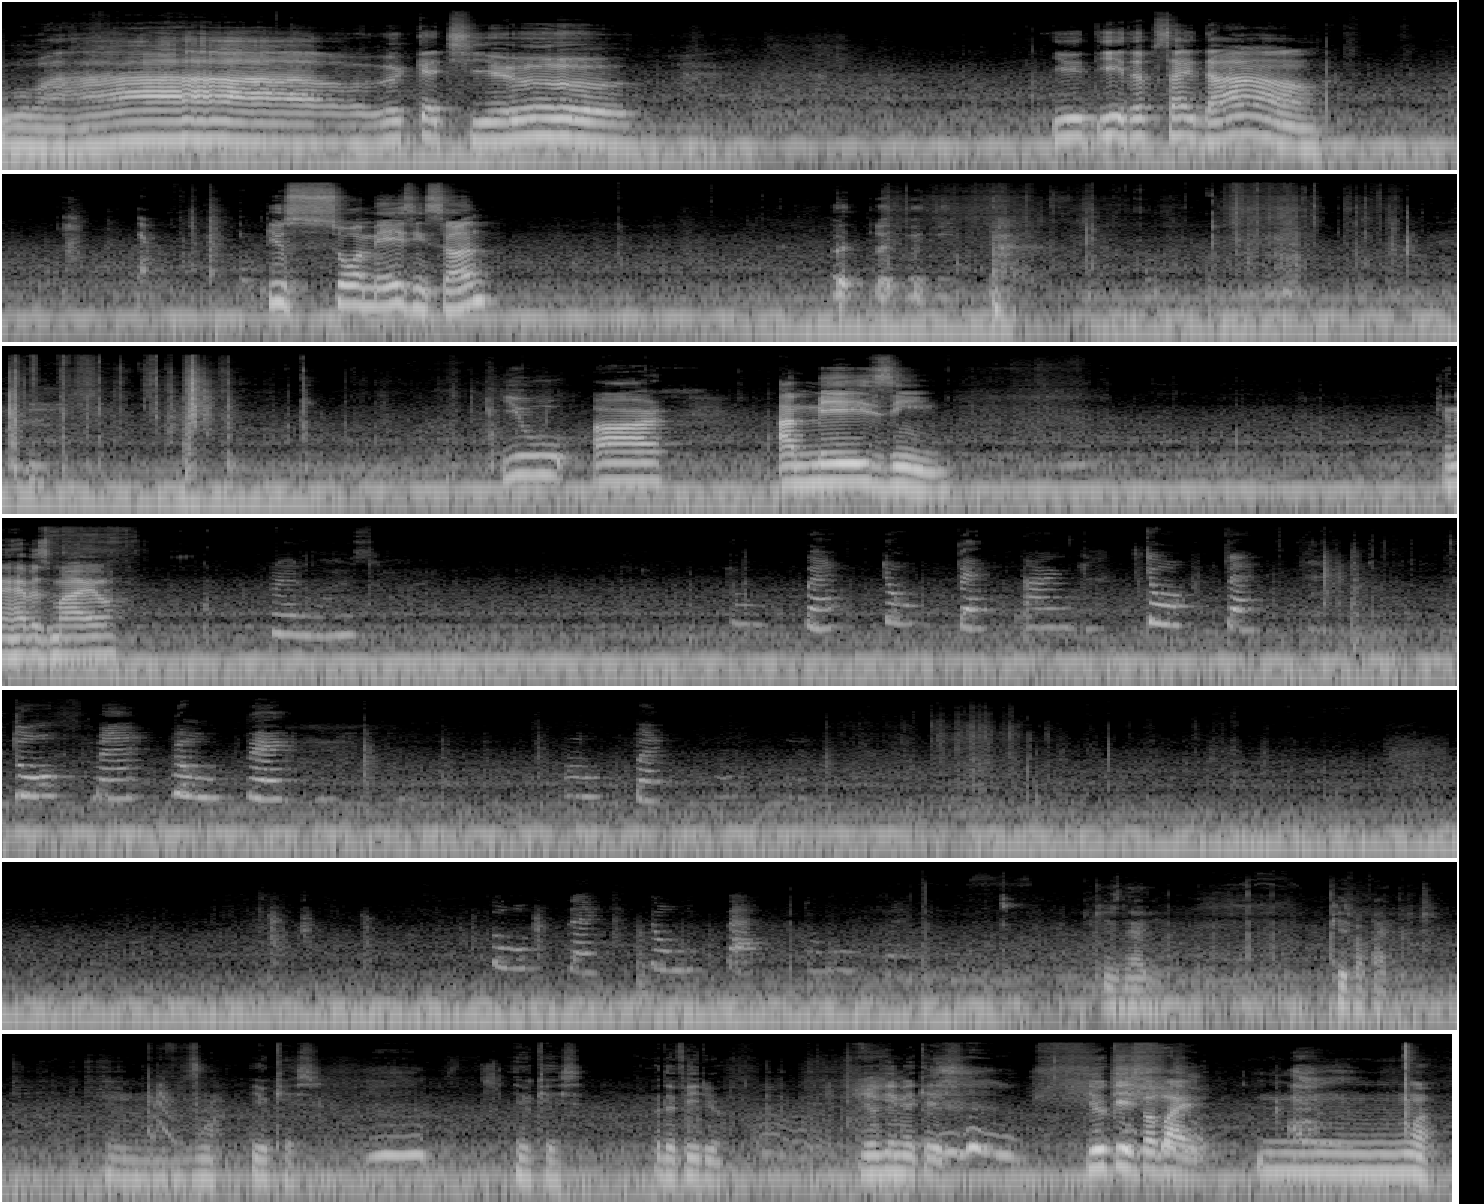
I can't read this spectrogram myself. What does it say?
Wow, look at you. You did upside down. No. You're so amazing, son. You are amazing. Can I have a smile? I don't want to. Don't bet, don't bet, I'm don't bet. Don't bet, don't bet. Don't bet. Don't bet, don't bet, don't bet. Kiss daddy. Kiss papai. You kiss. You kiss. For the video. You give me a kiss. You kiss bye bye.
